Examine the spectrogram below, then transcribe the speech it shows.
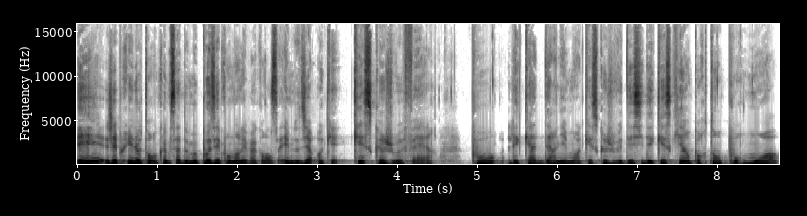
Et j'ai pris le temps comme ça de me poser pendant les vacances et de me dire, OK, qu'est-ce que je veux faire pour les quatre derniers mois? Qu'est-ce que je veux décider? Qu'est-ce qui est important pour moi?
